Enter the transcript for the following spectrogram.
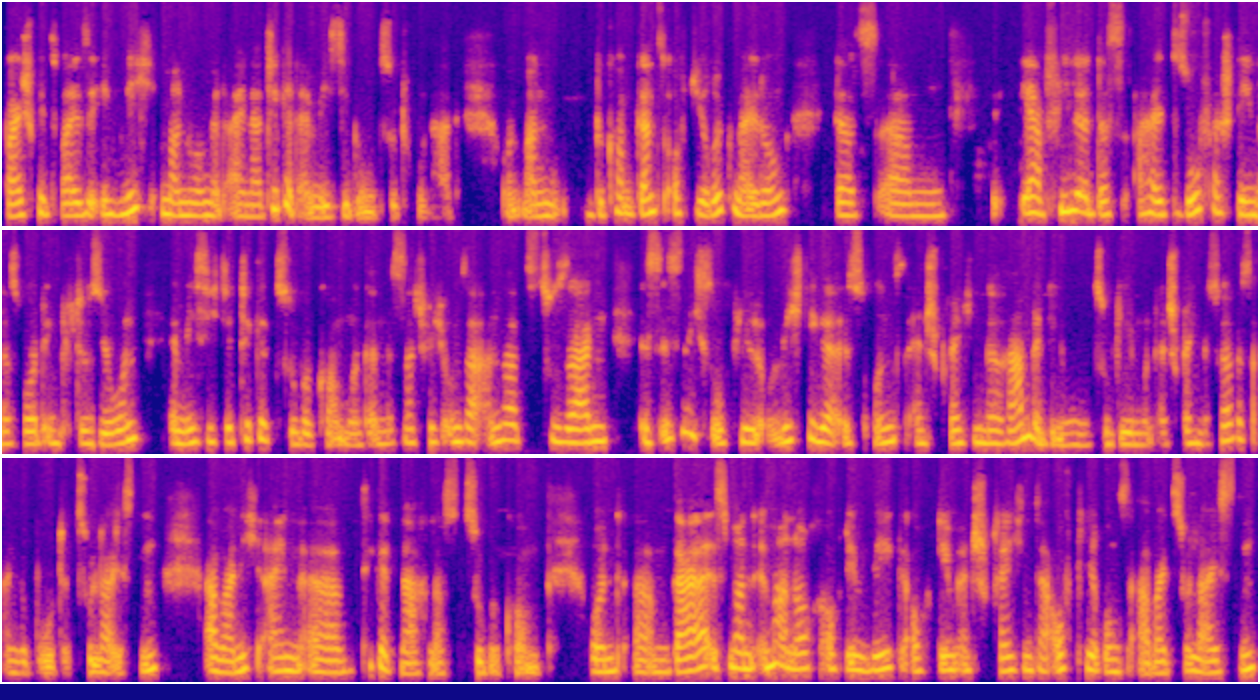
beispielsweise eben nicht immer nur mit einer Ticketermäßigung zu tun hat. Und man bekommt ganz oft die Rückmeldung, dass ähm, ja, viele das halt so verstehen, das Wort Inklusion, ermäßigte Tickets zu bekommen. Und dann ist natürlich unser Ansatz zu sagen, es ist nicht so viel. Wichtiger ist uns, entsprechende Rahmenbedingungen zu geben und entsprechende Serviceangebote zu leisten, aber nicht einen äh, Ticketnachlass zu bekommen. Und ähm, da ist man immer noch auf dem Weg, auch dementsprechende Aufklärungsarbeit zu leisten.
